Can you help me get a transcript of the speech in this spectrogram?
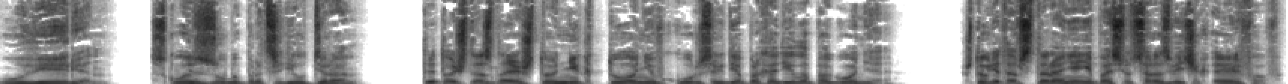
«Уверен», — сквозь зубы процедил тиран. «Ты точно знаешь, что никто не в курсе, где проходила погоня, что где-то в стороне не пасется разведчик эльфов,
